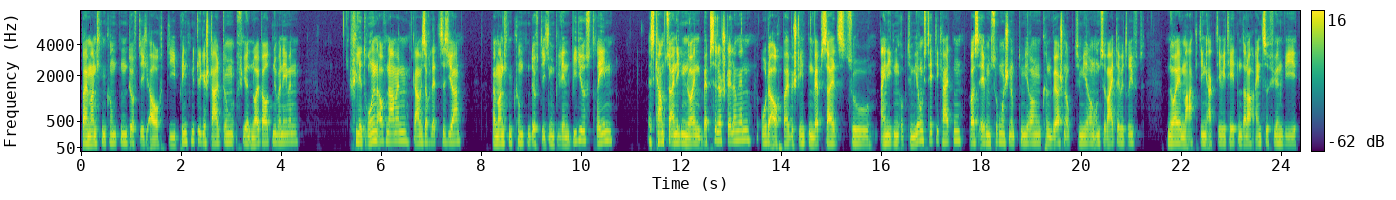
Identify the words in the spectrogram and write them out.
Bei manchen Kunden durfte ich auch die Printmittelgestaltung für Neubauten übernehmen. Viele Drohnenaufnahmen gab es auch letztes Jahr. Bei manchen Kunden durfte ich Immobilienvideos drehen es kam zu einigen neuen Website-Erstellungen oder auch bei bestehenden Websites zu einigen Optimierungstätigkeiten, was eben Suchmaschinenoptimierung, Conversion-Optimierung und so weiter betrifft. Neue Marketingaktivitäten dann auch einzuführen, wie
